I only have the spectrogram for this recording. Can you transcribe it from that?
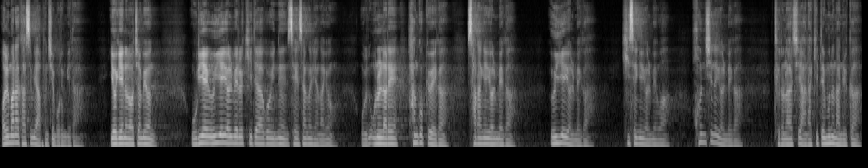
얼마나 가슴이 아픈지 모릅니다. 여기에는 어쩌면 우리의 의의 열매를 기대하고 있는 세상을 향하여 오늘날의 한국 교회가 사랑의 열매가 의의 열매가 희생의 열매와 헌신의 열매가 드러나지 않았기 때문은 아닐까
